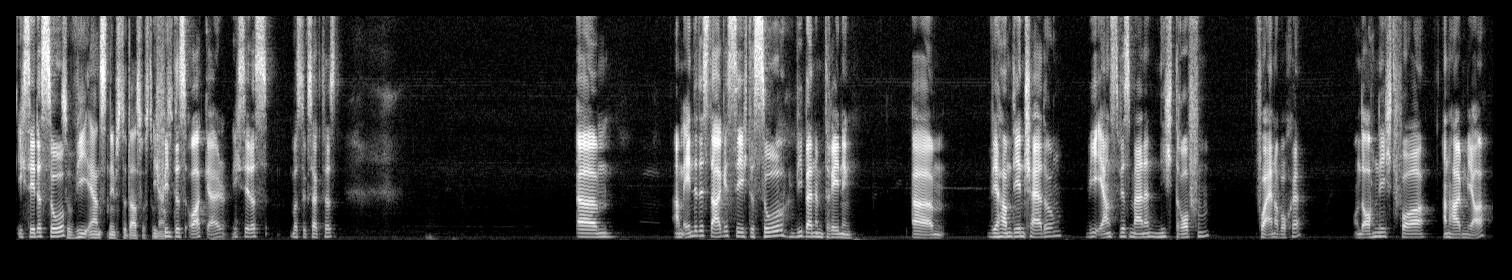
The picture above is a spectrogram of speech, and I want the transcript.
Ich sehe das so. So wie ernst nimmst du das, was du ich machst? Ich finde das auch geil. Ich sehe das, was du gesagt hast. Ähm, am Ende des Tages sehe ich das so wie bei einem Training. Ähm, wir haben die Entscheidung, wie ernst wir es meinen, nicht getroffen vor einer Woche und auch nicht vor einem halben Jahr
